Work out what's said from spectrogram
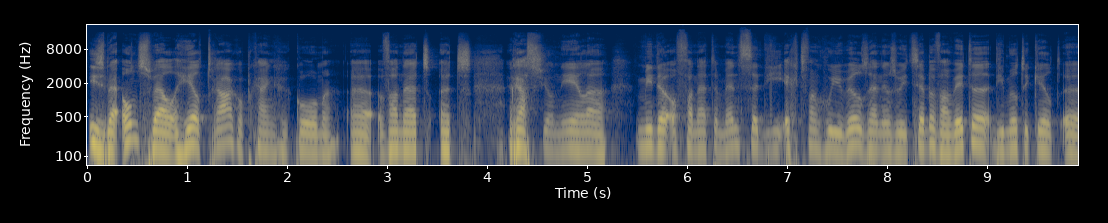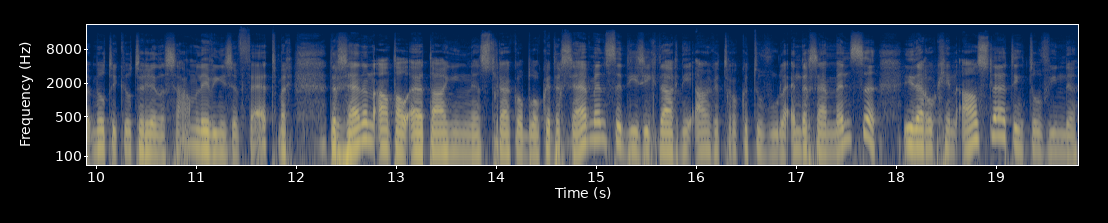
is bij ons wel heel traag op gang gekomen. Uh, vanuit het rationele midden of vanuit de mensen die echt van goede wil zijn en zoiets hebben van, weten, die multicult uh, multiculturele samenleving is een feit, maar er zijn een aantal uitdagingen en struikelblokken. Er zijn mensen die zich daar niet aangetrokken toe voelen. En er zijn mensen die daar ook geen aansluiting toe vinden.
